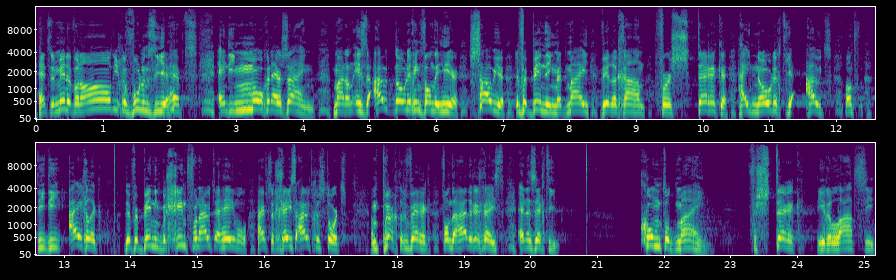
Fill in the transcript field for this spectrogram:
En te midden van al die gevoelens die je hebt, en die mogen er zijn, maar dan is de uitnodiging van de Heer, zou je de verbinding met mij willen gaan versterken? Hij nodigt je uit, want die, die eigenlijk de verbinding begint vanuit de hemel. Hij heeft de geest uitgestort. Een prachtig werk van de Heilige Geest. En dan zegt hij, kom tot mij. Versterk die relatie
